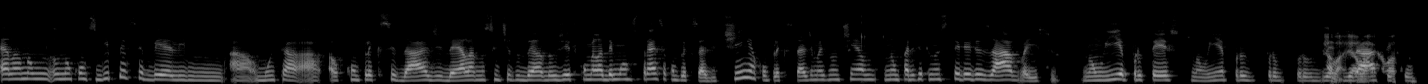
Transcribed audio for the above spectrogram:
ela não, eu não consegui perceber ali hum, a, muita a, a complexidade dela no sentido dela do jeito como ela demonstrar essa complexidade tinha complexidade mas não tinha não parecia que não exteriorizava isso não ia pro texto não ia ela, ela, gráfico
